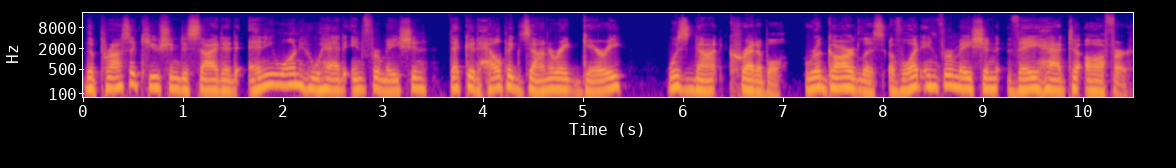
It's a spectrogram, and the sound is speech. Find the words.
the prosecution decided anyone who had information that could help exonerate Gary was not credible, regardless of what information they had to offer.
